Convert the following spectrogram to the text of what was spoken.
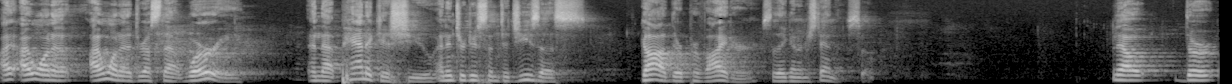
I, I want to I wanna address that worry and that panic issue and introduce them to Jesus, God, their provider, so they can understand this. So. Now, there,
